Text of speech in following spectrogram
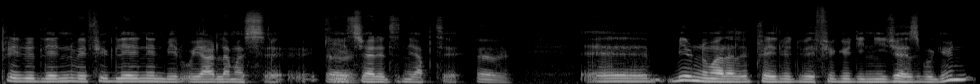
prelüdlerinin ve füglerinin bir uyarlaması. Keith Evet. Jarrett'in yaptığı. evet, E, bir numaralı prelüd ve fügü dinleyeceğiz bugün.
